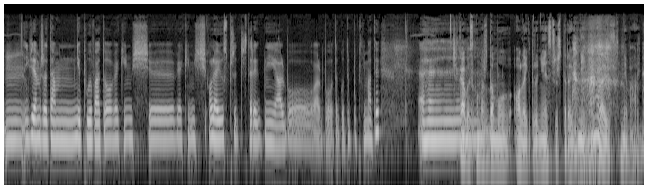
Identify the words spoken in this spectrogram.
Mm, I wiem, że tam nie pływa to w jakimś, e, w jakimś oleju sprzed czterech dni albo, albo tego typu klimaty. Ciekawe, skąd masz w domu olej, który nie jest przez 4 dni, no, ale już nieważne.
